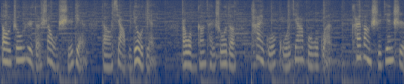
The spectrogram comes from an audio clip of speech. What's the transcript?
到周日的上午十点到下午六点，而我们刚才说的泰国国家博物馆开放时间是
